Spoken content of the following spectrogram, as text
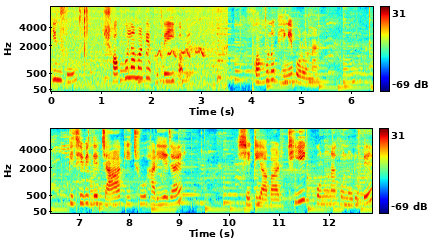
কিন্তু সফল আমাকে হতেই হবে। কখনো ভেঙে পড়ো না। পৃথিবীতে যা কিছু হারিয়ে যায়, সেটি আবার ঠিক কোনো না কোনো রূপে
